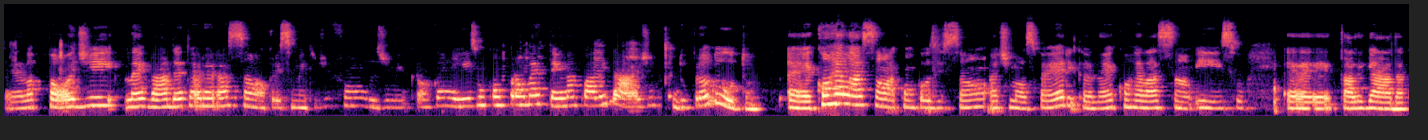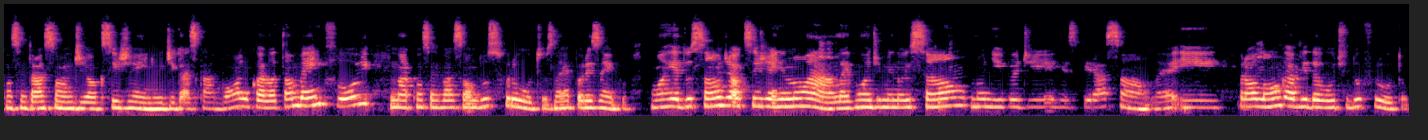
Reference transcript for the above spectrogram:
ela pode levar à deterioração, ao crescimento de fungos, de micro-organismos, comprometendo a qualidade do produto. É, com relação à composição atmosférica, né, com relação, e isso está é, tá ligado à concentração de oxigênio e de gás carbônico, ela também influi na conservação dos frutos, né? Por exemplo, uma redução de oxigênio no ar leva a uma diminuição no nível de respiração, né? E prolonga a vida útil do fruto.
